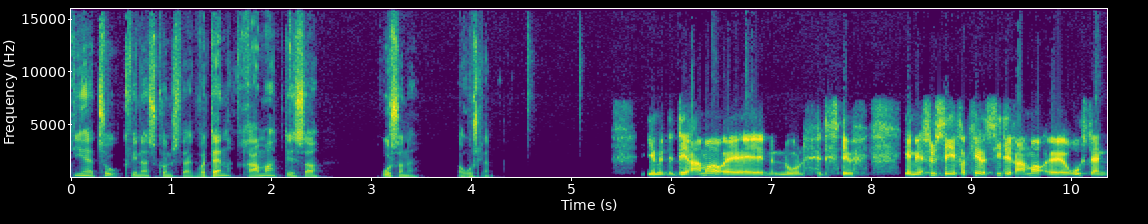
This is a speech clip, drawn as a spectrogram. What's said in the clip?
de her to kvinders kunstværk, hvordan rammer det så russerne og Rusland? Jamen, det- rammer... Øh, nu, det, jamen, jeg synes, det er forkert at sige, at det rammer øh, Rusland.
